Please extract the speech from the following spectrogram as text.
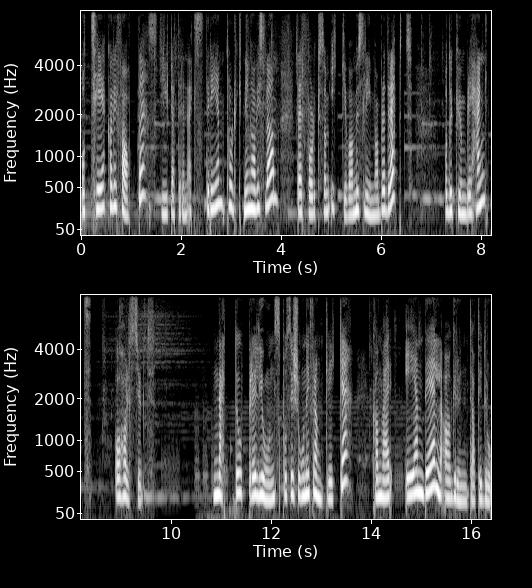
og til kalifatet, styrt etter en ekstrem tolkning av islam, der folk som ikke var muslimer, ble drept, og du kunne bli hengt og halshugd. Nettopp religionens posisjon i Frankrike kan være én del av grunnen til at de dro.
